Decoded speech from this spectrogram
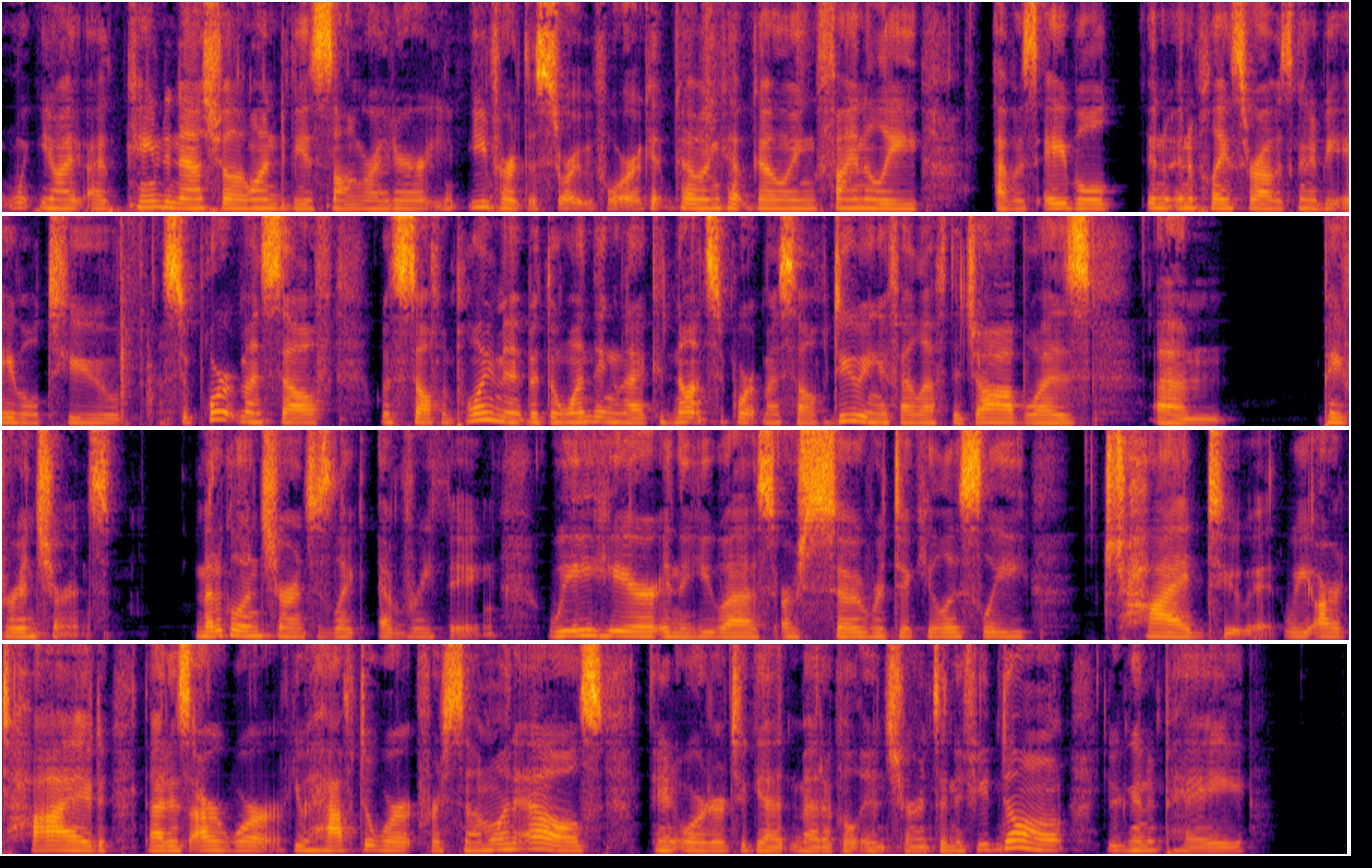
you know, I, I, came to Nashville. I wanted to be a songwriter. You've heard this story before. I kept going, kept going. Finally, I was able in, in a place where I was going to be able to support myself with self employment. But the one thing that I could not support myself doing if I left the job was um, pay for insurance. Medical insurance is like everything. We here in the US are so ridiculously tied to it. We are tied. That is our work. You have to work for someone else in order to get medical insurance. And if you don't, you're going to pay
